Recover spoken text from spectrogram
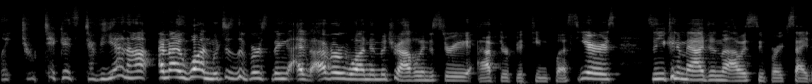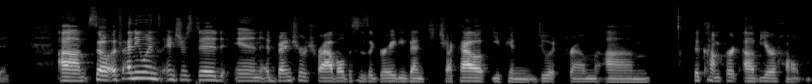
away two tickets to Vienna and I won, which is the first thing I've ever won in the travel industry after 15 plus years. So you can imagine that I was super excited. Um, so if anyone's interested in adventure travel, this is a great event to check out. You can do it from um, the comfort of your home.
